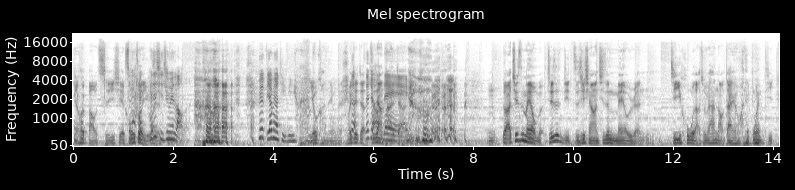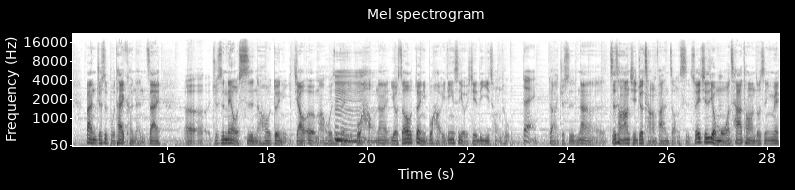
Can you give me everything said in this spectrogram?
也会保持一些工作以外，还是其实因为老了，因为比较没有体力。哎，有可能，有可能，回去就就这样躺在家里。嗯，对啊，其实没有，其实你仔细想想，其实没有人几乎啦，除非他脑袋有点问题，不然就是不太可能在呃，就是没有事，然后对你骄恶嘛，或者是对你不好。嗯、那有时候对你不好，一定是有一些利益冲突。对，对啊，就是那职场上其实就常常发生这种事，所以其实有摩擦，嗯、通常都是因为。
